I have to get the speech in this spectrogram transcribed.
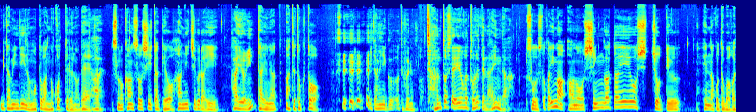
ビタミン D の元は残ってるので、はい、その乾燥椎茸を半日ぐらい太陽に？太陽に当てとくと ビタミン D ぐーって増えるんですちゃんとした栄養が取れてないんだ。そうです。だから今あの新型栄養失調っていう変な言葉が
